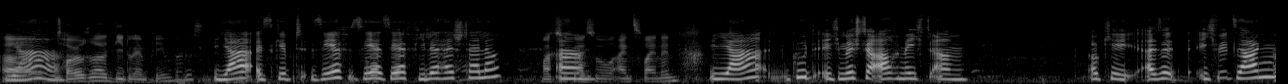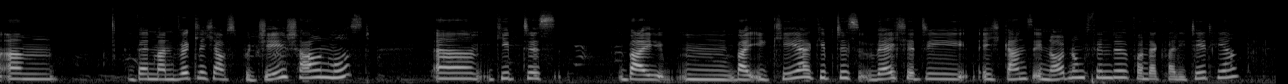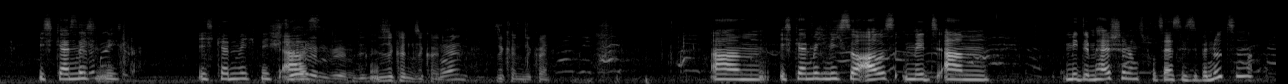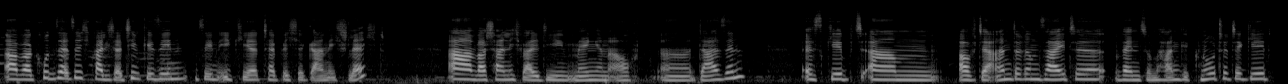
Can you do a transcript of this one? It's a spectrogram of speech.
äh, ja. teure, die du empfehlen würdest? Ja, es gibt sehr, sehr, sehr viele Hersteller. Magst du Ähm, vielleicht so ein, zwei nennen? Ja, gut, ich möchte auch nicht. Ähm, okay, also ich würde sagen, ähm, wenn man wirklich aufs Budget schauen muss, ähm, gibt es bei, mh, bei IKEA gibt es welche, die ich ganz in Ordnung finde von der Qualität her. Ich kenne mich nicht, ich kenne mich nicht aus. Sie, Sie können, Sie können. Nein, Sie können, Sie können. Ähm, ich kenne mich nicht so aus mit, ähm, mit dem Herstellungsprozess, den sie benutzen, aber grundsätzlich, qualitativ gesehen, sind IKEA-Teppiche gar nicht schlecht. Äh, wahrscheinlich, weil die Mengen auch äh, da sind. Es gibt ähm, auf der anderen Seite, wenn es um handgeknotete geht,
